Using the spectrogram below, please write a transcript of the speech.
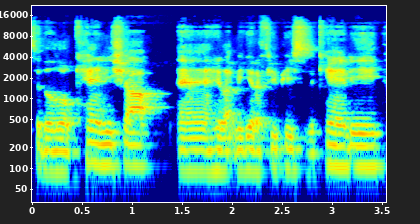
to the little candy shop and he let me get a few pieces of candy.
